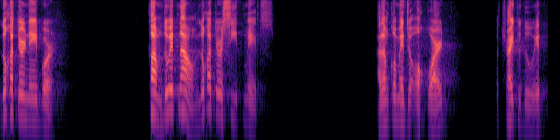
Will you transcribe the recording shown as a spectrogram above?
look at your neighbor. Come, do it now. Look at your seatmates. Alam ko medyo awkward, but try to do it.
